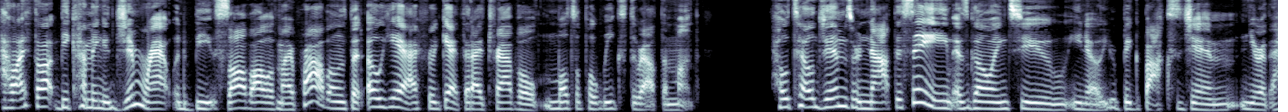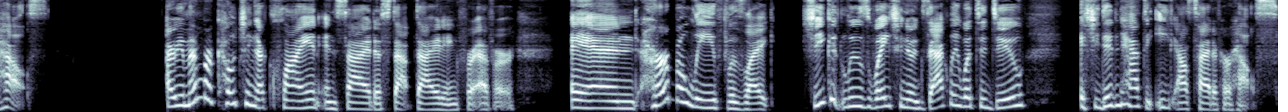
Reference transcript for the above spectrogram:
how I thought becoming a gym rat would be solve all of my problems, but oh yeah, I forget that I travel multiple weeks throughout the month. Hotel gyms are not the same as going to, you know, your big box gym near the house. I remember coaching a client inside of Stop Dieting Forever, and her belief was like she could lose weight, she knew exactly what to do if she didn't have to eat outside of her house.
